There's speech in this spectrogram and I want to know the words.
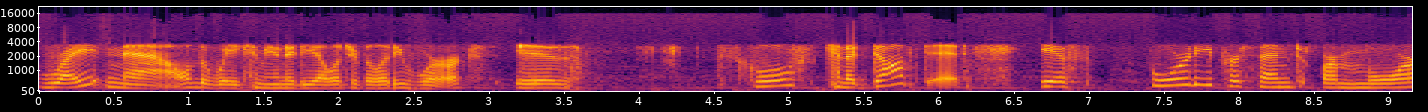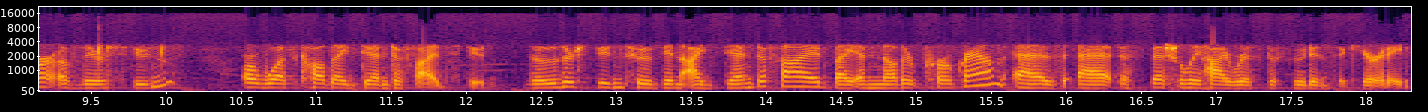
Right now, the way community eligibility works is schools can adopt it if 40% or more of their students are what's called identified students. Those are students who have been identified by another program as at especially high risk of food insecurity.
